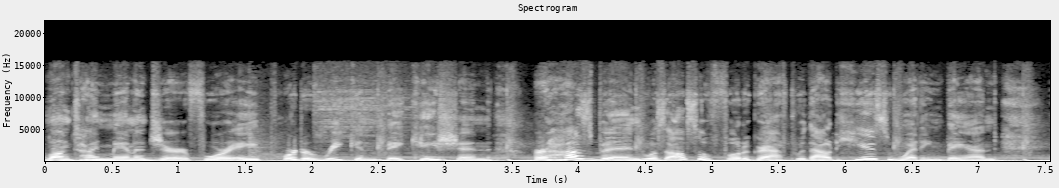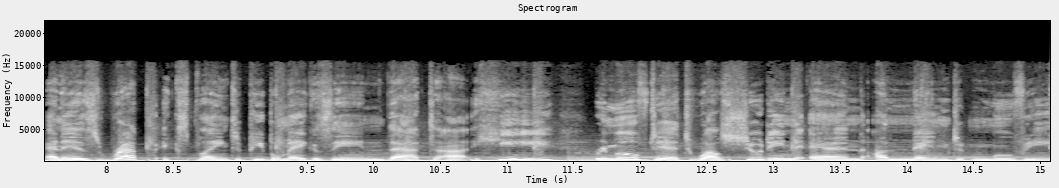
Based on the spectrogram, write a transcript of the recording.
longtime manager for a Puerto Rican vacation. Her husband was also photographed without his wedding band, and his rep explained to People magazine that uh, he removed it while shooting an unnamed movie.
